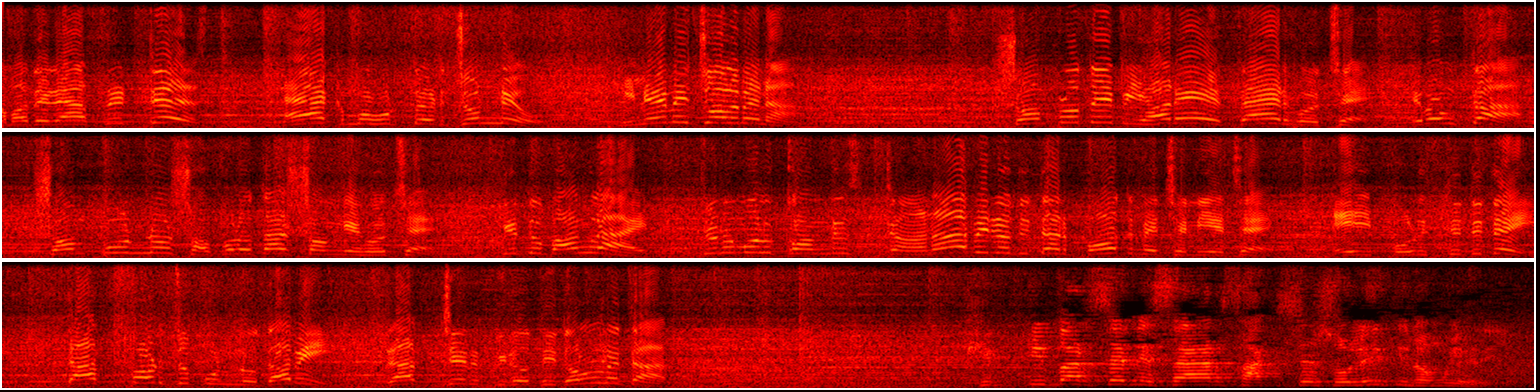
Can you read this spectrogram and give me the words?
আমাদের অ্যাসিড টেস্ট এক মুহূর্তের জন্যেও হিলেমি চলবে না। সম্প্রতি বিহারে এসআইআর হয়েছে এবং তা সম্পূর্ণ সফলতার সঙ্গে হয়েছে কিন্তু বাংলায় তৃণমূল কংগ্রেস টানা বিরোধিতার পথ বেছে নিয়েছে। এই পরিস্থিতিতেই তাৎপর্যপূর্ণ দাবি রাজ্যের বিরোধী দলনেতার। ফিফটি পার্সেন্ট এসআর সাকসেস হলেই তৃণমূল হেরে যাবে।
